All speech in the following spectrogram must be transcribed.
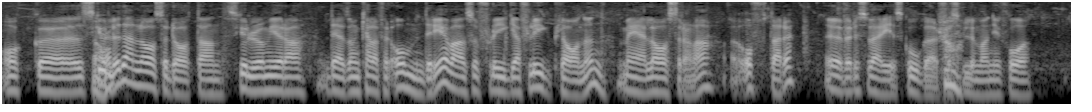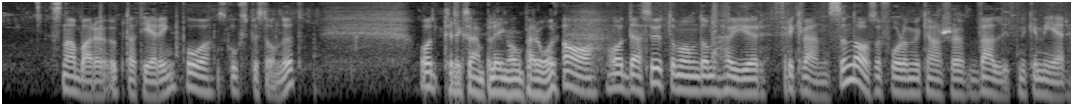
Och uh, skulle ja. den laserdatan, skulle de göra det de kallar för omdrev, alltså flyga flygplanen med lasrarna oftare över Sveriges skogar så skulle man ju få snabbare uppdatering på skogsbeståndet. Och, Till exempel en gång per år. Ja, och dessutom om de höjer frekvensen då så får de ju kanske väldigt mycket mer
